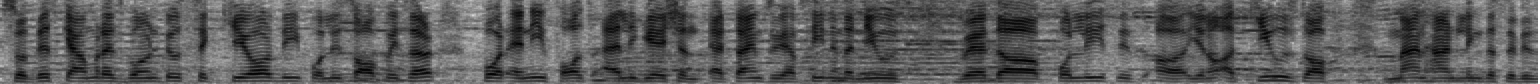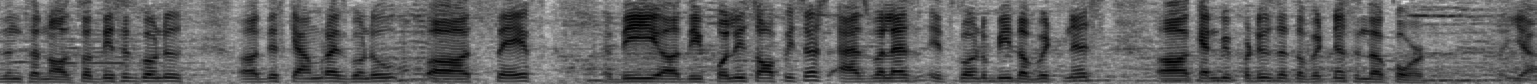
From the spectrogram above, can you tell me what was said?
So this camera is going to secure the police officer for any false allegation. At times we have seen in the news where the police is uh, you know accused of manhandling the citizens and all. So this is going to uh, this camera is going to uh, save the uh, the police officers as well as it's going to be the witness uh, can be produced as the witness in the court. Yeah.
